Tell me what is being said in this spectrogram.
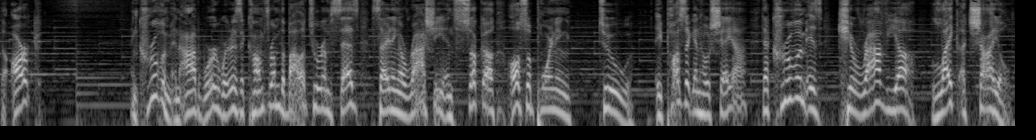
the ark. And kruvim, an odd word, where does it come from? The Baal HaTurim says, citing a Rashi and Sukkah, also pointing to a pasuk in Hosea, that kruvim is kiravia, like a child.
